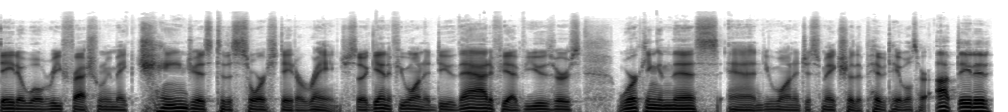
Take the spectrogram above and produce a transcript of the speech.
data will refresh when we make changes to the source data range. So, again, if you want to do that, if you have users working in this and you want to just make sure the pivot tables are updated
